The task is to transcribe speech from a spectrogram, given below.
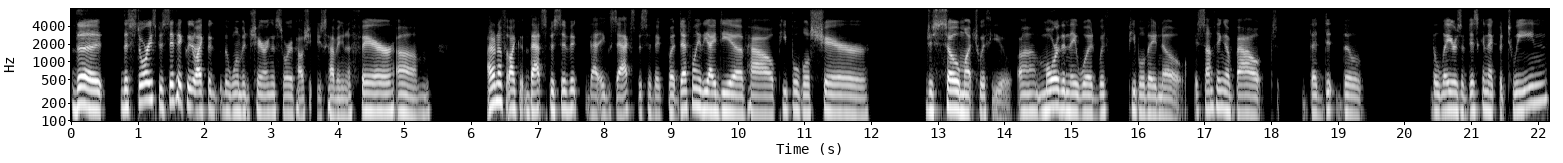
the the story specifically like the the woman sharing the story of how she's having an affair. Um I don't know if like that specific, that exact specific, but definitely the idea of how people will share just so much with you, um, more than they would with people they know. It's something about the the the layers of disconnect between.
